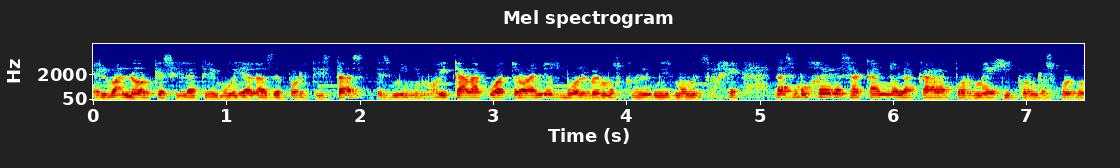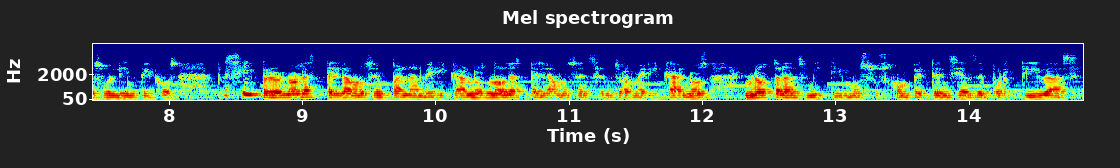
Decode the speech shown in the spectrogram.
el valor que se le atribuye a las deportistas es mínimo. Y cada cuatro años volvemos con el mismo mensaje. Las mujeres sacando la cara por México en los Juegos Olímpicos. Pues sí, pero no las pelamos en Panamericanos, no las pelamos en Centroamericanos, no transmitimos sus competencias deportivas,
